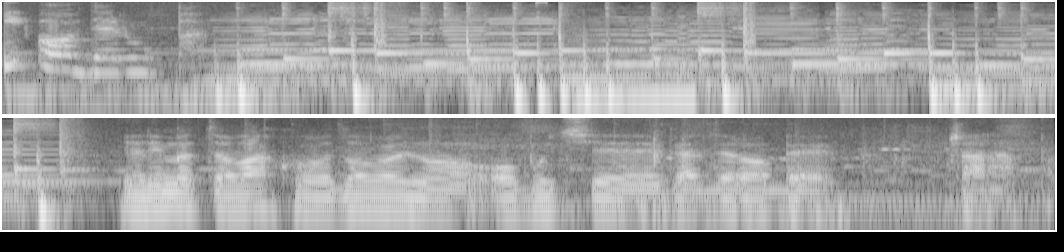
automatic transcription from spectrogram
I ovde je rupa. Jel imate ovako dovoljno obuće, garderobe, čarapa?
